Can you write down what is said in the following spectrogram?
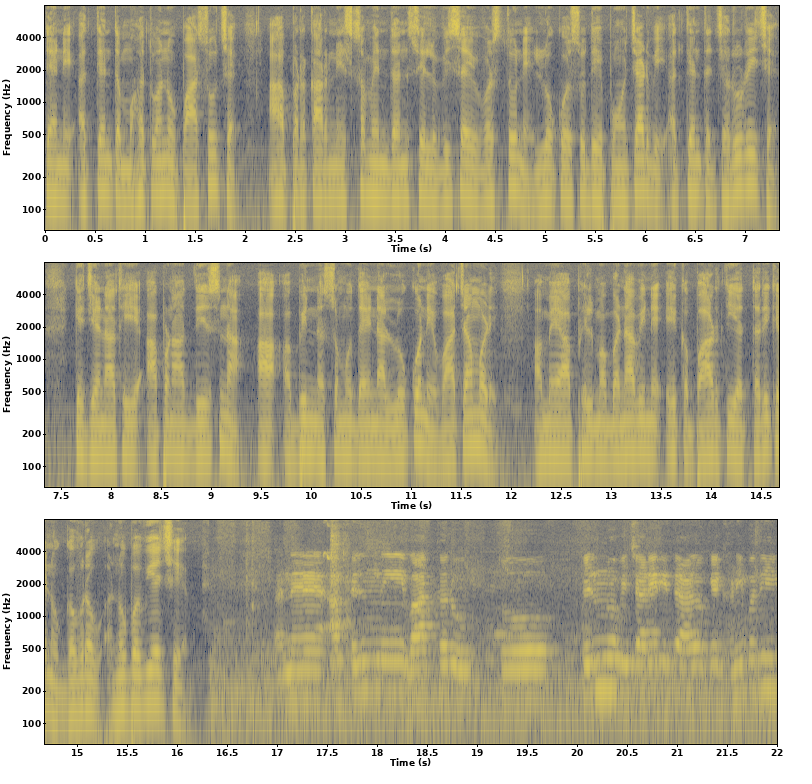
તેની અત્યંત મહત્વનું પાસું છે. આ પ્રકારની સંવેદનશીલ વિષય વસ્તુને લોકો સુધી પહોંચાડવી અત્યંત જરૂરી છે કે જેનાથી આપણા દેશના આ અભિન્ન સમુદાયના લોકોને વાચા મળે. અમે આ ફિલ્મ બનાવીને એક ભારતીય તરીકેનું ગૌરવ અનુભવીએ છીએ. અને આ ફિલ્મની વાત કરું તો ફિલ્મનો વિચાર એ રીતે આવ્યો કે ઘણી બધી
